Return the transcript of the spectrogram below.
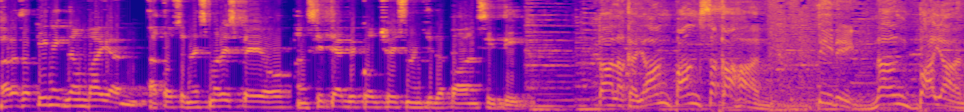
Para sa tinig ng bayan, ako si Nesmaris Peo, ang City Agriculturist ng Kidapawan City. Talakayang pangsakahan. Tinig ng bayan.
